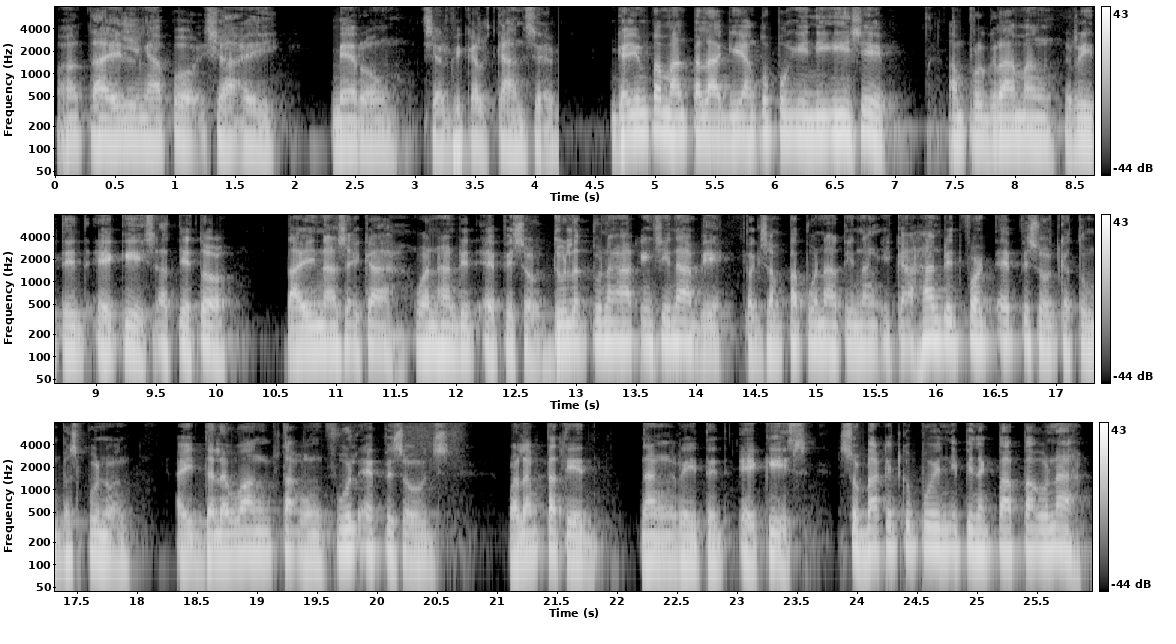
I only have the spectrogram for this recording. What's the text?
Ah, dahil nga po siya ay merong cervical cancer. Gayunpaman, palagi ang ko pong iniisip ang programang Rated X at ito, tayo nasa ika 100 episode. Tulad po ng aking sinabi, pagsampa po natin ng ika 104th episode, katumbas po noon, ay dalawang taong full episodes, walang patid, ng Rated X. So bakit ko po yun ipinagpapauna?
